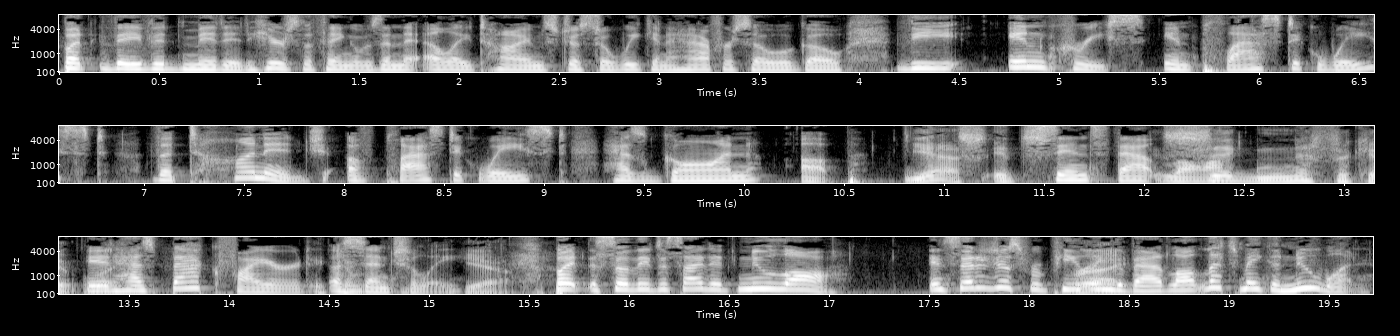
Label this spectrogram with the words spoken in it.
But they've admitted, here's the thing, it was in the LA Times just a week and a half or so ago, the increase in plastic waste, the tonnage of plastic waste has gone up Yes, it's since that law. significantly. It has backfired, essentially. yeah. But so they decided new law. Instead of just repealing the bad law, let's make a new one.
